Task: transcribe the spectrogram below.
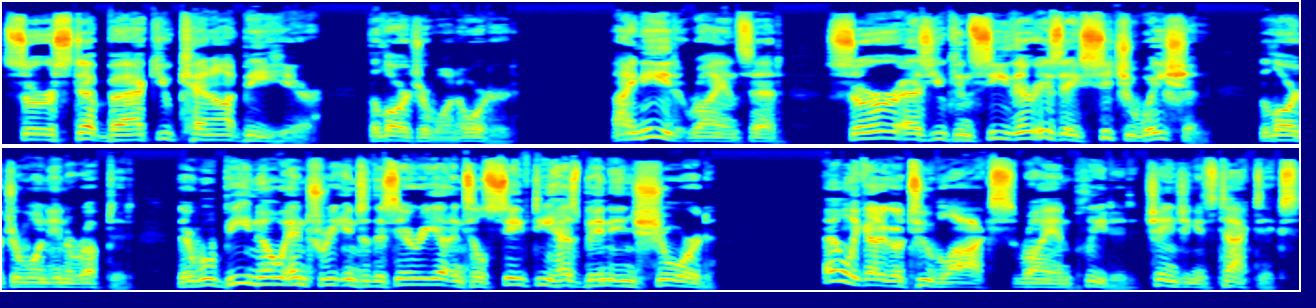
Sir, step back. You cannot be here, the larger one ordered. I need, Ryan said. Sir, as you can see, there is a situation, the larger one interrupted. There will be no entry into this area until safety has been ensured. I only gotta go two blocks, Ryan pleaded, changing his tactics.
